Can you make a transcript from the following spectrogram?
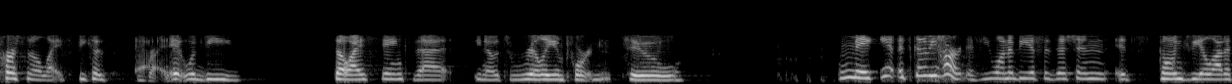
personal life because right. it would be so I think that, you know, it's really important to make it it's going to be hard if you want to be a physician it's going to be a lot of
